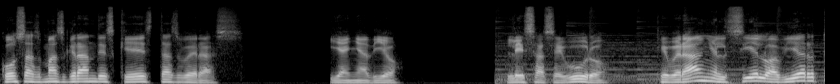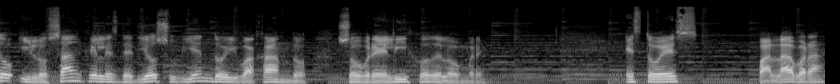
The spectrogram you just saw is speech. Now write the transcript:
Cosas más grandes que estas verás. Y añadió, les aseguro que verán el cielo abierto y los ángeles de Dios subiendo y bajando sobre el Hijo del Hombre. Esto es palabra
